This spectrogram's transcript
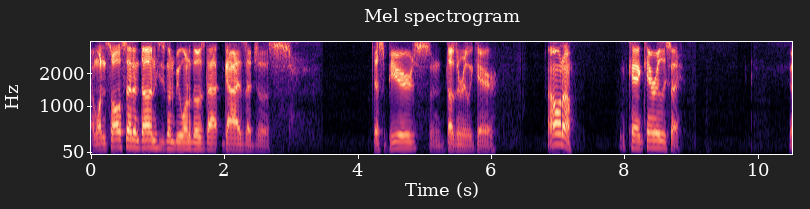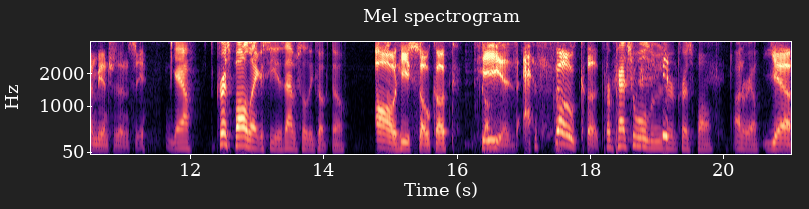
and when it's all said and done, he's gonna be one of those that guys that just disappears and doesn't really care. I don't know. Can't can't really say. Gonna be interesting to see. Yeah, Chris Paul legacy is absolutely cooked though. Oh, he's so cooked. He is so cooked. Perpetual loser, Chris Paul. Unreal, Yeah,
